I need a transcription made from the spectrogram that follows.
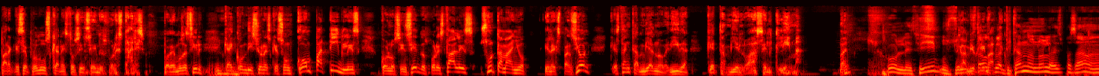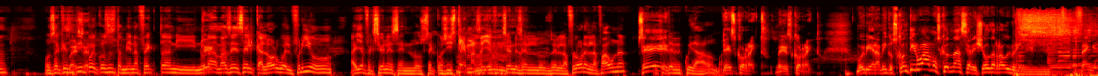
para que se produzcan estos incendios forestales. Podemos decir que hay condiciones que son compatibles con los incendios forestales, su tamaño y la expansión, que están cambiando a medida que también lo hace el clima. Híjole, sí, pues lo estábamos platicando, ¿no? La vez pasada. O sea que ese Puede tipo ser. de cosas también afectan y no Sí. nada más es el calor o el frío. Hay afecciones en los ecosistemas, hay Mm. afecciones en los de la flora, en la fauna. Sí. Hay que tener cuidado, man. es correcto, es correcto. Muy bien, amigos, continuamos con más el show de Raúl Brindis. Venga.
